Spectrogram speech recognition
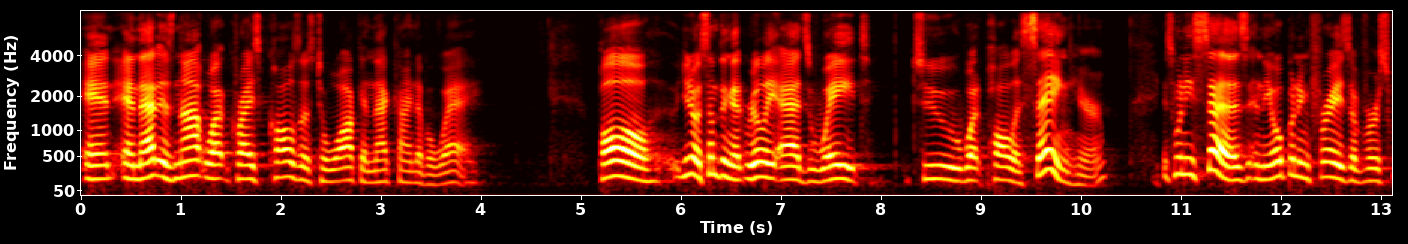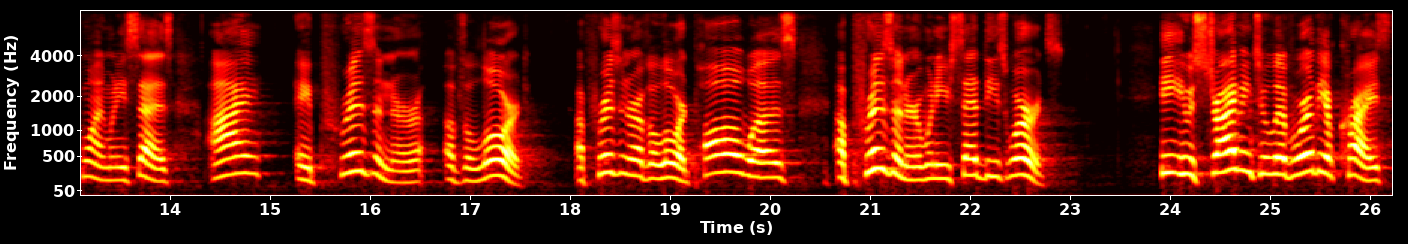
And, and that is not what Christ calls us to walk in that kind of a way. Paul, you know, something that really adds weight to what Paul is saying here is when he says, in the opening phrase of verse 1, when he says, I, a prisoner of the Lord. A prisoner of the Lord. Paul was a prisoner when he said these words. He, he was striving to live worthy of Christ,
